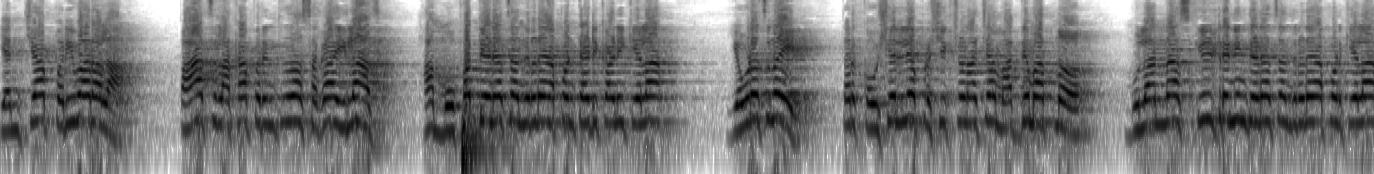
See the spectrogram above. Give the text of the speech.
यांच्या परिवाराला पाच लाखापर्यंतचा सगळा इलाज हा मोफत देण्याचा निर्णय आपण त्या ठिकाणी केला. एवढंच नाही तर कौशल्य प्रशिक्षणाच्या माध्यमातून मुलांना स्किल ट्रेनिंग देण्याचा निर्णय आपण केला.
